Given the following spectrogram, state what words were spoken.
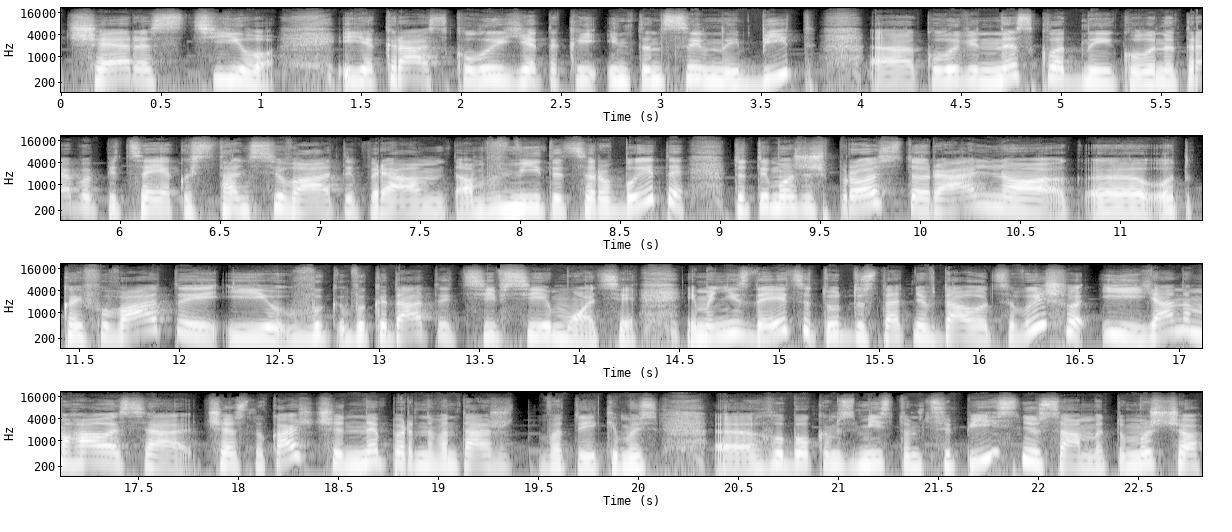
через тіло. І якраз коли є такий інтенсивний біт, е, коли він не складний, коли не треба під це якось танцювати, прям там вміти це робити, то ти можеш просто реально е, от кайфувати і викидати ці всі емоції. І мені здається, тут достатньо вдало це вийшло. І я намагалася, чесно кажучи, не перенавантажувати якимось е, глибоким змістом цю пісню саме, тому що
